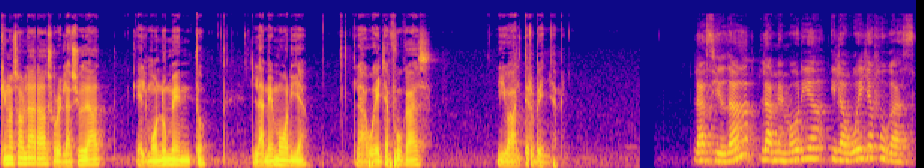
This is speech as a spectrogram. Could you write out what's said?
que nos hablará sobre la ciudad, el monumento, la memoria, la huella fugaz y Walter Benjamin. La ciudad, la memoria y la huella fugaz.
